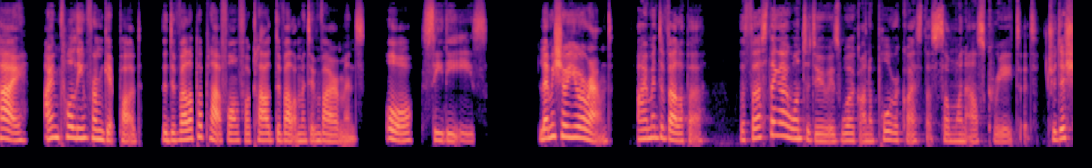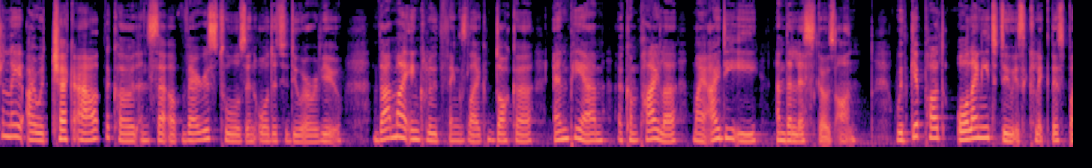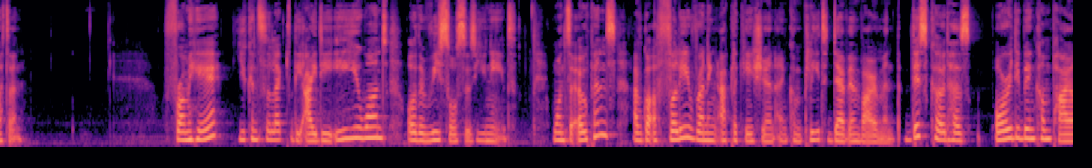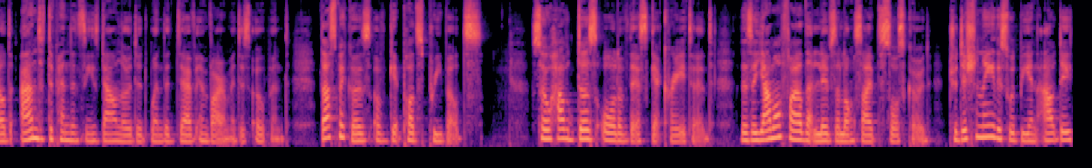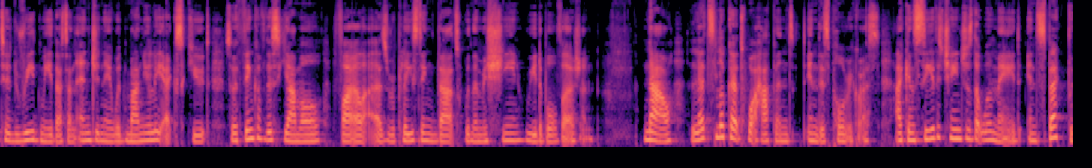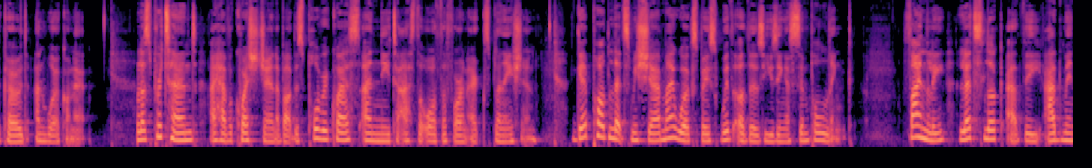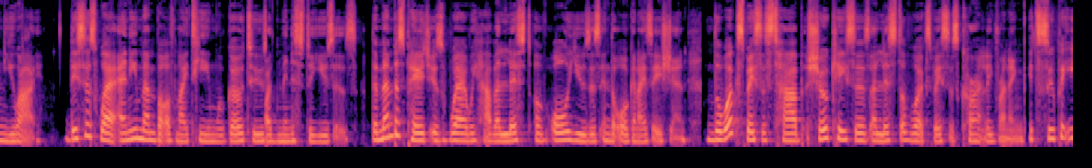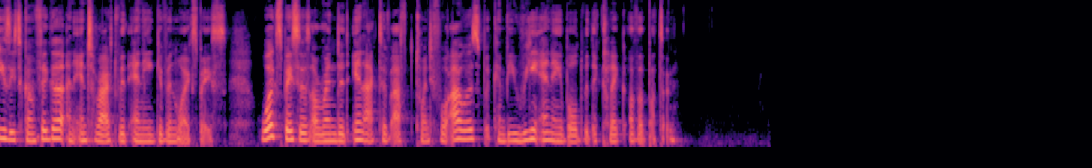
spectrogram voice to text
Hi, I'm Pauline from Gitpod, the developer platform for cloud development environments, or CDEs. Let me show you around. I'm a developer. The first thing I want to do is work on a pull request that someone else created. Traditionally, I would check out the code and set up various tools in order to do a review. That might include things like Docker, NPM, a compiler, my IDE, and the list goes on. With Gitpod, all I need to do is click this button. From here, you can select the IDE you want or the resources you need. Once it opens, I've got a fully running application and complete dev environment. This code has already been compiled and dependencies downloaded when the dev environment is opened. That's because of Gitpod's pre-builds. So how does all of this get created? There's a YAML file that lives alongside the source code. Traditionally, this would be an outdated README that an engineer would manually execute, so think of this YAML file as replacing that with a machine readable version. Now, let's look at what happened in this pull request. I can see the changes that were made, inspect the code, and work on it. Let's pretend I have a question about this pull request and need to ask the author for an explanation. Gitpod lets me share my workspace with others using a simple link. Finally, let's look at the admin UI. This is where any member of my team will go to administer users. The members page is where we have a list of all users in the organization. The workspaces tab showcases a list of workspaces currently running. It's super easy to configure and interact with any given workspace. Workspaces are rendered inactive after 24 hours but can be re enabled with a click of a button.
